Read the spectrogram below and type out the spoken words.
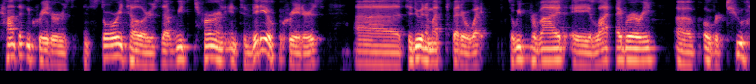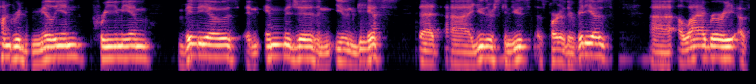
content creators and storytellers that we turn into video creators uh, to do it in a much better way. So we provide a library of over 200 million premium videos and images and even GIFs that uh, users can use as part of their videos, uh, a library of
